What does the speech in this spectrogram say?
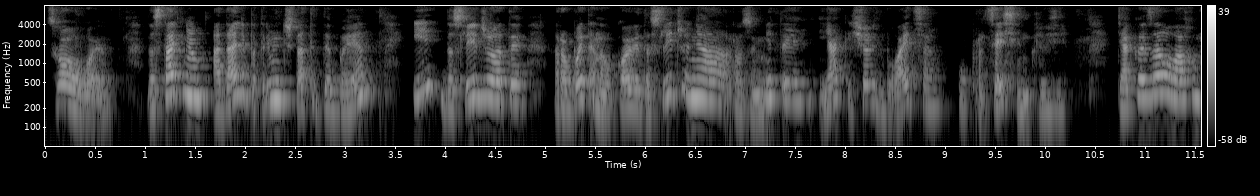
з головою достатньо, а далі потрібно читати ДБН і досліджувати, робити наукові дослідження, розуміти, як і що відбувається у процесі інклюзії. Дякую за увагу!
